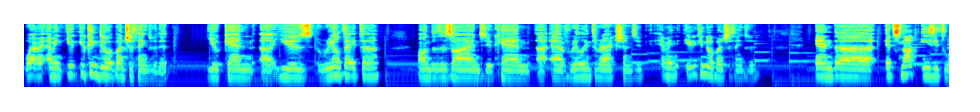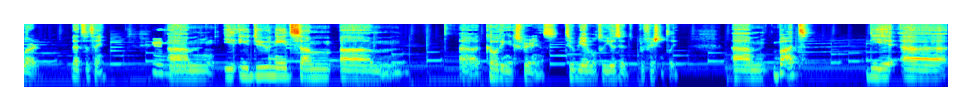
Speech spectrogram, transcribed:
well, I mean, you, you can do a bunch of things with it. You can uh, use real data on the designs. You can uh, have real interactions. You, I mean, you can do a bunch of things with it. And uh, it's not easy to learn. That's the thing. Mm-hmm. Um, you, you, do need some um, uh, coding experience to be able to use it proficiently. Um, but the uh,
